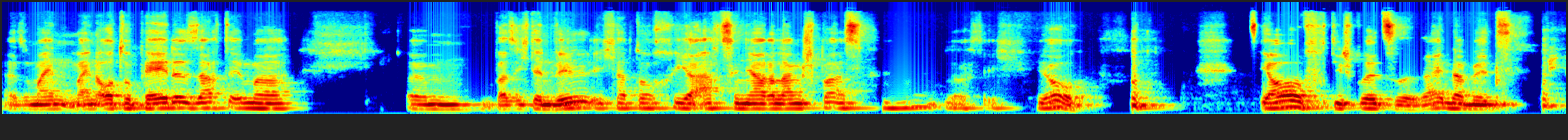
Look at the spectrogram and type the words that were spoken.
Also mein, mein Orthopäde sagte immer, ähm, was ich denn will. Ich hatte doch hier 18 Jahre lang Spaß. Da dachte ich, jo, zieh auf die Spritze, rein damit.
